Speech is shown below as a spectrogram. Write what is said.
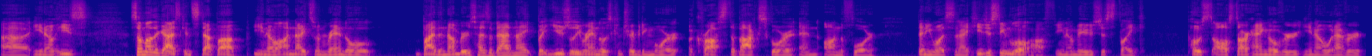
Uh, you know, he's some other guys can step up, you know, on nights when Randle by the numbers has a bad night, but usually Randle is contributing more across the box score and on the floor than he was tonight. He just seemed a little off, you know, maybe it's just like post all-star hangover, you know, whatever.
